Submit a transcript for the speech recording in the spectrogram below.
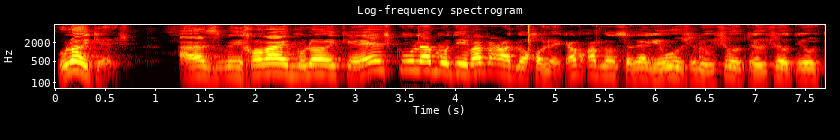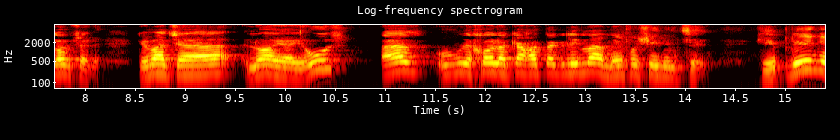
הוא לא התייאש. אז לכאורה אם הוא לא התייאש, כולם מודים, אף אחד לא חולק, אף אחד לא סובר ייאוש, ייאושות, ייאושות, ייאוש, לא משנה. כיוון שלא היה ייאוש, אז הוא יכול לקחת את הגלימה מאיפה שהיא נמצאת. כי פליגה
